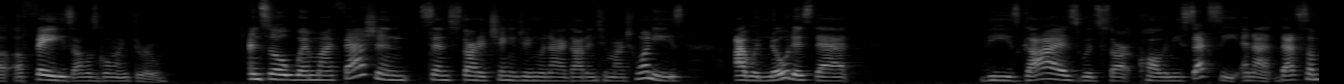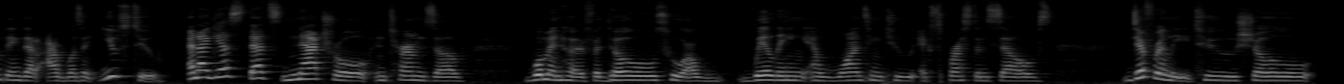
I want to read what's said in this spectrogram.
a, a, phase I was going through. And so when my fashion sense started changing when I got into my 20s, I would notice that these guys would start calling me sexy. And I, that's something that I wasn't used to. And I guess that's natural in terms of womanhood for those who are willing and wanting to express themselves differently to show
